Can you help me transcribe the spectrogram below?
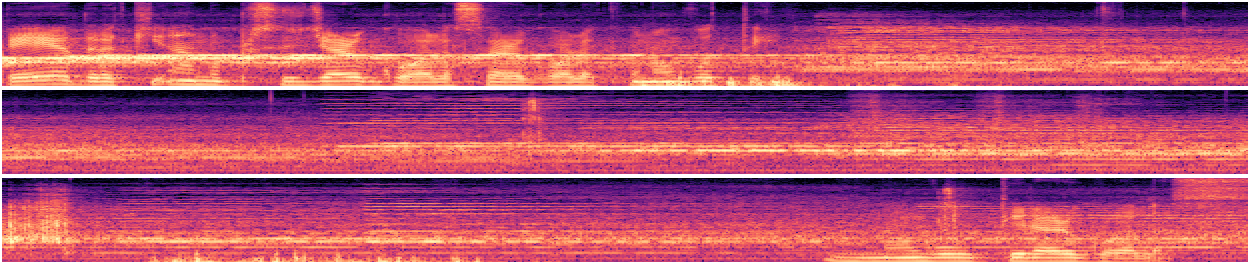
pedra aqui. Ah, não preciso de argola. Essa argola aqui eu não vou ter. Não vou ter argolas.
